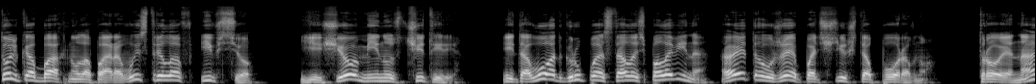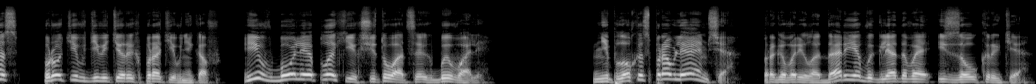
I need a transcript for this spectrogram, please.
Только бахнула пара выстрелов и все. Еще минус четыре. Итого от группы осталась половина, а это уже почти что поровну. Трое нас против девятерых противников. И в более плохих ситуациях бывали. Неплохо справляемся проговорила Дарья, выглядывая из-за укрытия.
